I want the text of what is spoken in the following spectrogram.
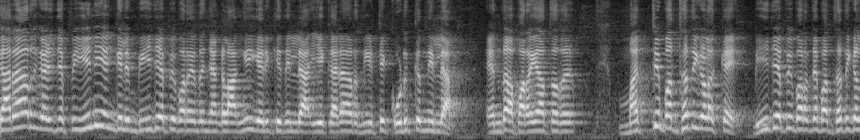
കരാർ കഴിഞ്ഞപ്പോൾ ഇനിയെങ്കിലും ബി ജെ പി പറയുന്നത് ഞങ്ങൾ അംഗീകരിക്കുന്നില്ല ഈ കരാർ നീട്ടി കൊടുക്കുന്നില്ല എന്താ പറയാത്തത്? മറ്റ് പദ്ധതികളൊക്കെ ബി ജെ പി പറഞ്ഞ പദ്ധതികൾ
